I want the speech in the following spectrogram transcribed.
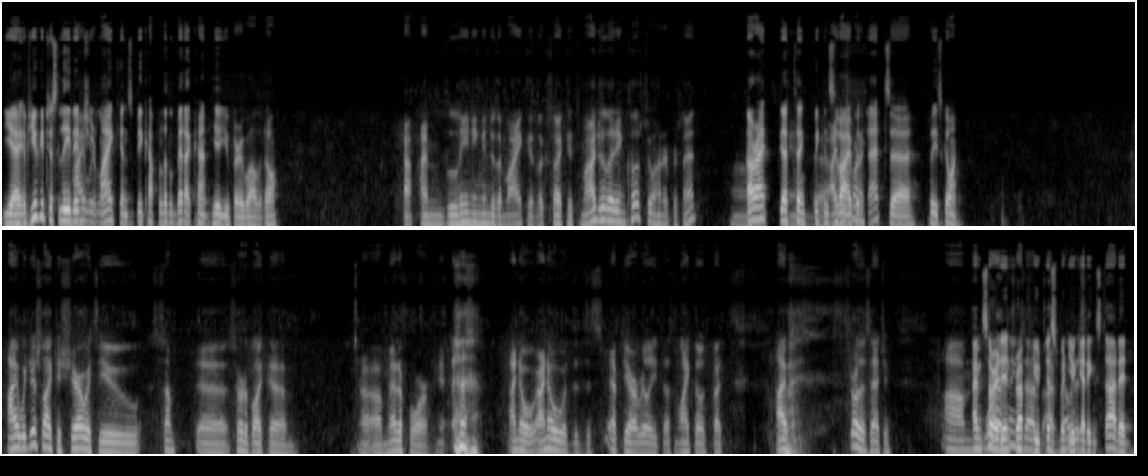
Yeah, if you could just lead into your mic and speak up a little bit, I can't hear you very well at all. Uh, I'm leaning into the mic. It looks like it's modulating close to 100 percent. all right, I think we uh, can just survive with that. Uh, please go on. I would just like to share with you some uh, sort of like a, a, metaphor. I know, I know that this FDR really doesn't like those, but I throw this at you. Um, I'm sorry to interrupt you I've- just I've when you're getting started.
